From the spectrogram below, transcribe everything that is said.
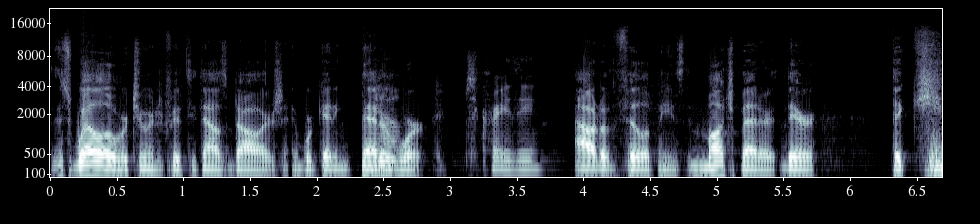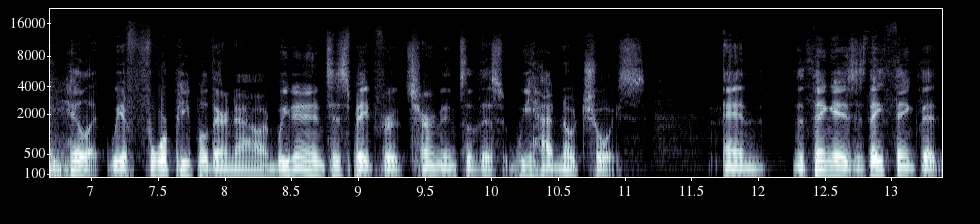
it's well over two hundred fifty thousand dollars, and we're getting better Yeah. work It's crazy. Out of the Philippines. Much better. They're they kill it. We have four people there now, and we didn't anticipate for it to turn into this. We had no choice. And the thing is, is they think that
